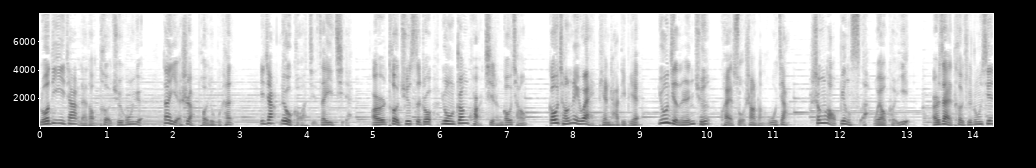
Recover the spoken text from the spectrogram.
罗迪一家来到特区公寓，但也是破旧不堪，一家六口挤在一起。而特区四周用砖块砌成高墙，高墙内外天差地别，拥挤的人群，快速上涨的物价，生老病死无药可医。而在特区中心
